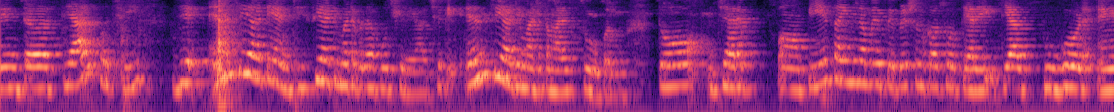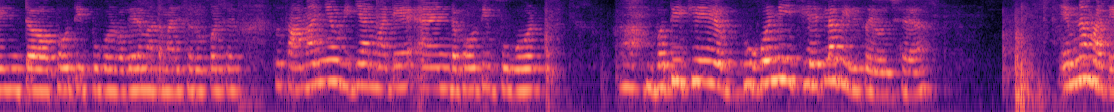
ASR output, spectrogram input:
એન્ડ ત્યાર પછી જે એનસીઆરટી એન્ડ જીસીઆરટી માટે બધા પૂછી રહ્યા છે કે એનસીઆરટી માટે તમારે શું કરવું? તો જ્યારે પીએસઆઈની તમે પ્રિપરેશન કરશો ત્યારે ઇતિહાસ ભૂગોળ એન્ડ ભૌતિક ભૂગોળ વગેરેમાં તમારે જરૂર પડશે. તો સામાન્ય વિજ્ઞાન માટે એન્ડ ભૌતિક ભૂગોળ બધી જે ભૂગોળની જેટલા બી વિષયો છે, એમના માટે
